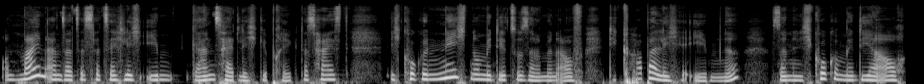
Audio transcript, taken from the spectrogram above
Und mein Ansatz ist tatsächlich eben ganzheitlich geprägt. Das heißt, ich gucke nicht nur mit dir zusammen auf die körperliche Ebene, sondern ich gucke mit dir auch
